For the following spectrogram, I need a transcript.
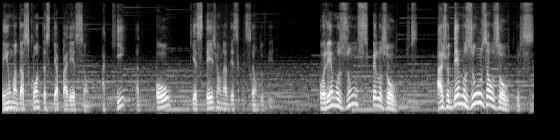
em uma das contas que apareçam aqui ou que estejam na descrição do vídeo. Oremos uns pelos outros, ajudemos uns aos outros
